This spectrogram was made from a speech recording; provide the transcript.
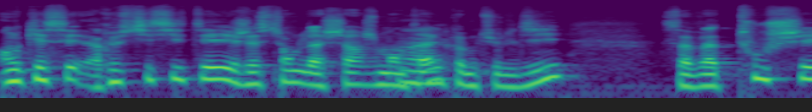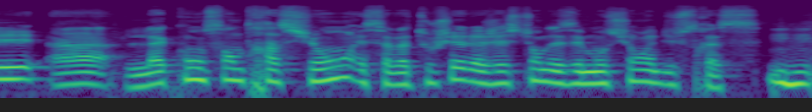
encaisser, rusticité et gestion de la charge mentale, comme tu le dis, ça va toucher à la concentration et ça va toucher à la gestion des émotions et du stress. Mhm.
